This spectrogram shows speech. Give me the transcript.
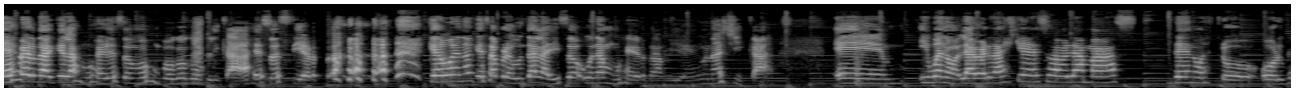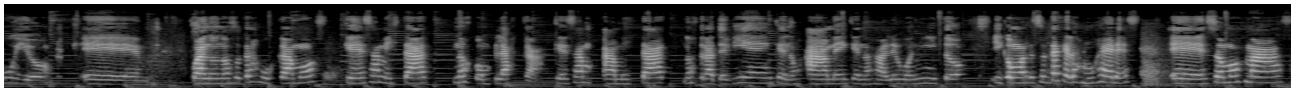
Es verdad que las mujeres somos un poco complicadas, eso es cierto. Qué bueno que esa pregunta la hizo una mujer también, una chica. Eh, y bueno, la verdad es que eso habla más de nuestro orgullo. Eh, cuando nosotras buscamos que esa amistad nos complazca, que esa amistad nos trate bien, que nos ame, que nos hable bonito. Y como resulta que las mujeres eh, somos más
